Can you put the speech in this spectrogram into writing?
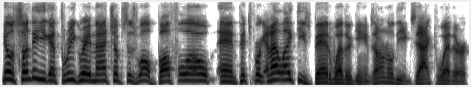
You know, Sunday you got three great matchups as well Buffalo and Pittsburgh. And I like these bad weather games. I don't know the exact weather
